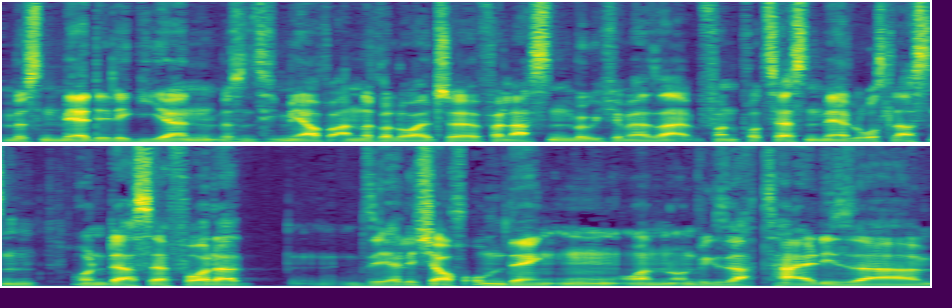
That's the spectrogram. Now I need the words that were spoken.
müssen mehr delegieren, müssen sich mehr auf andere Leute verlassen, möglicherweise von Prozessen mehr loslassen. Und das erfordert sicherlich auch Umdenken und, und wie gesagt, Teil dieser,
